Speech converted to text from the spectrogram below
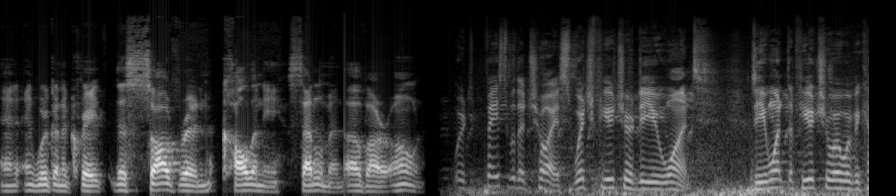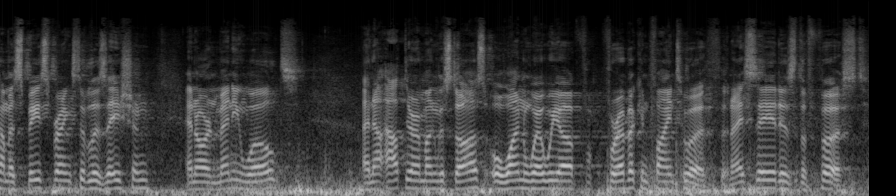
And, and we're going to create this sovereign colony settlement of our own. We're faced with a choice. Which future do you want? Do you want the future where we become a spacefaring civilization and are in many worlds and are out there among the stars, or one where we are forever confined to Earth? And I say it is the first.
